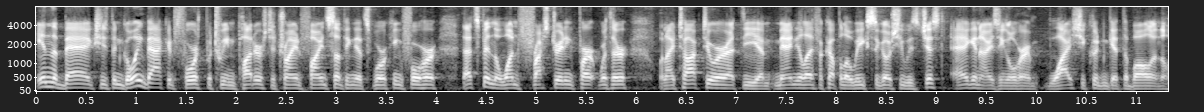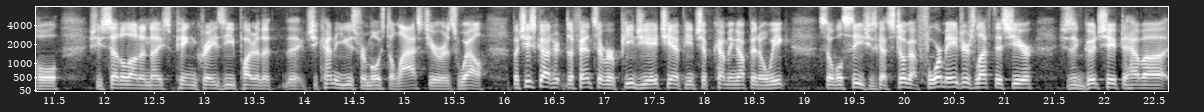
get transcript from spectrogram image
in the bag. She's been going back and forth between putters to try and find something that's working for her. That's been the one frustrating part with her. When I talked to her at the uh, Manulife a couple of weeks ago, she was just agonizing over why she couldn't get the ball in the hole. She settled on a nice Ping Craz-E putter that, that she kind of used for most of last year as well. But she's got her defense of her PGA championship coming up in a week, so we'll see. She's got still got four majors left this year. She's in good shape to have a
